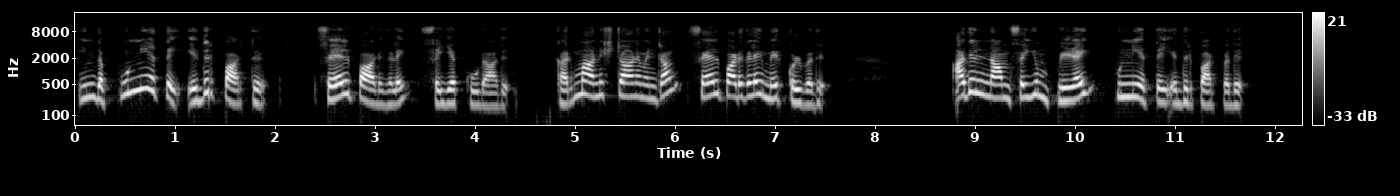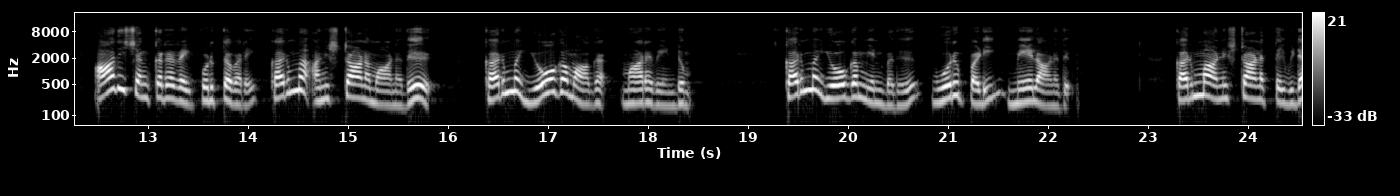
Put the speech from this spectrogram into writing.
இந்த புண்ணியத்தை எதிர்பார்த்து செயல்பாடுகளை செய்யக்கூடாது. கர்ம அனுஷ்டானம் என்றால் செயல்பாடுகளை மேற்கொள்வது. அதில் நாம் செய்யும் பிழை புண்ணியத்தை எதிர்பார்ப்பது. ஆதிசங்கரரை பொறுத்தவரை கர்ம அனுஷ்டானமானது கர்ம யோகமாக மாற வேண்டும். கர்ம யோகம் என்பது ஒரு படி மேலானது. கர்ம அனுஷ்டானத்தை விட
